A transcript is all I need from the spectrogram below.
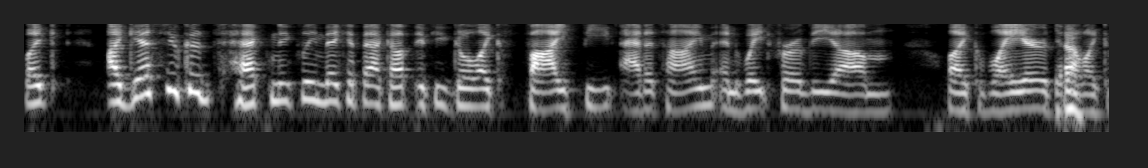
like I guess you could technically make it back up if you go like five feet at a time and wait for the um like layer to Yeah. like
